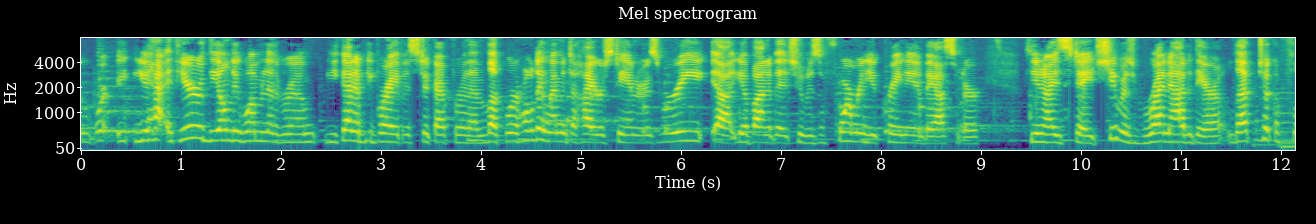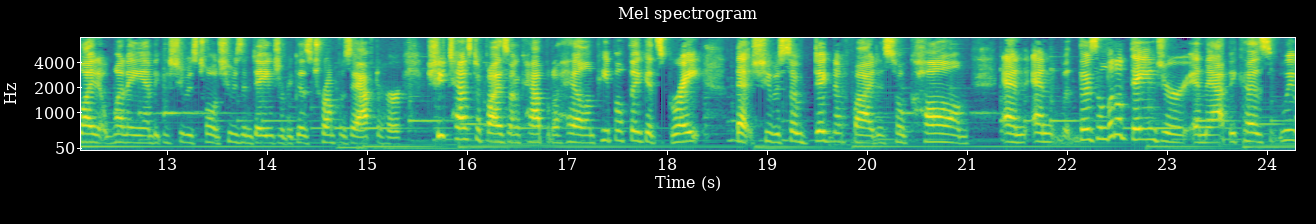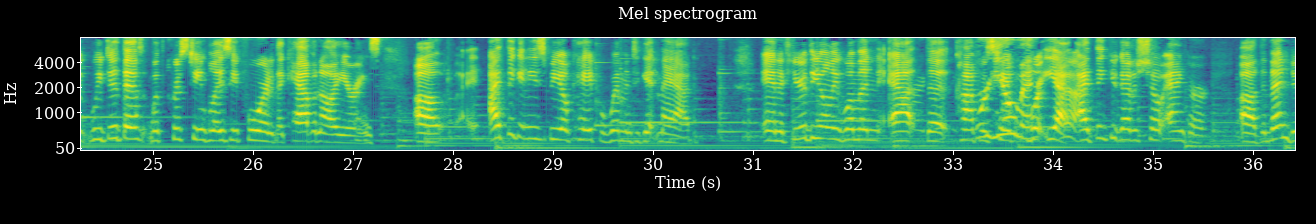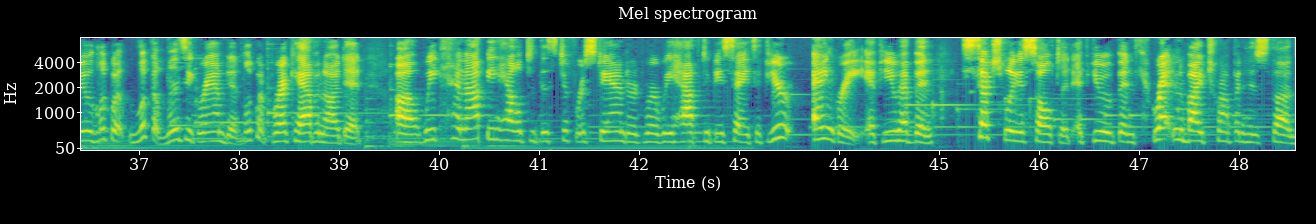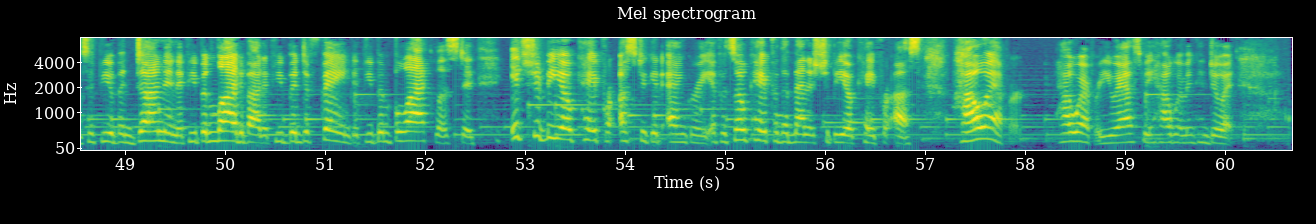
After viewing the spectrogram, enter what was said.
You have if you're the only woman in the room, you got to be brave and stick up for them. Look, we're holding women to higher standards. Marie uh, Yovanovitch, who was a former Ukrainian ambassador, the United States. She was run out of there, left, took a flight at 1 a.m. because she was told she was in danger because Trump was after her. She testifies on Capitol Hill, and people think it's great that she was so dignified and so calm. And and there's a little danger in that because we, we did this with Christine Blasey Ford at the Kavanaugh hearings. Uh, I think it needs to be okay for women to get mad. And if you're the only woman at the conference, we're human. We're, yeah, yeah, I think you got to show anger. Uh, the men do. Look what look what Lindsey Graham did. Look what Brett Kavanaugh did. Uh, we cannot be held to this different standard where we have to be saints. If you're angry, if you have been sexually assaulted, if you have been threatened by Trump and his thugs, if you've been done in, if you've been lied about, if you've been defamed, if you've been blacklisted, it should be okay for us to get angry. If it's okay for the men, it should be okay for us. However, however, you asked me how women can do it.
